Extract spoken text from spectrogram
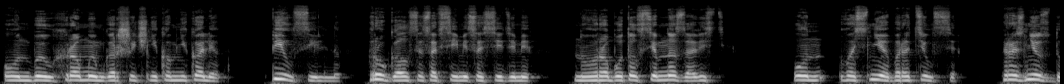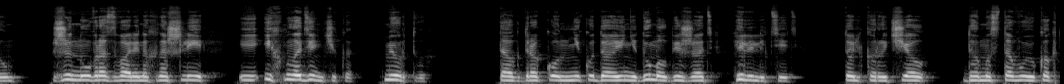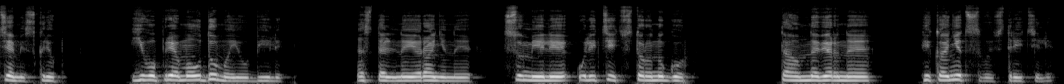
Он был хромым горшечником Николя. Пил сильно, ругался со всеми соседями, но работал всем на зависть. Он во сне обратился, разнес дом, жену в развалинах нашли и их младенчика, мертвых. Так дракон никуда и не думал бежать или лететь, только рычал, да мостовую когтями скреб. Его прямо у дома и убили. Остальные раненые сумели улететь в сторону гор. Там, наверное, и конец свой встретили.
